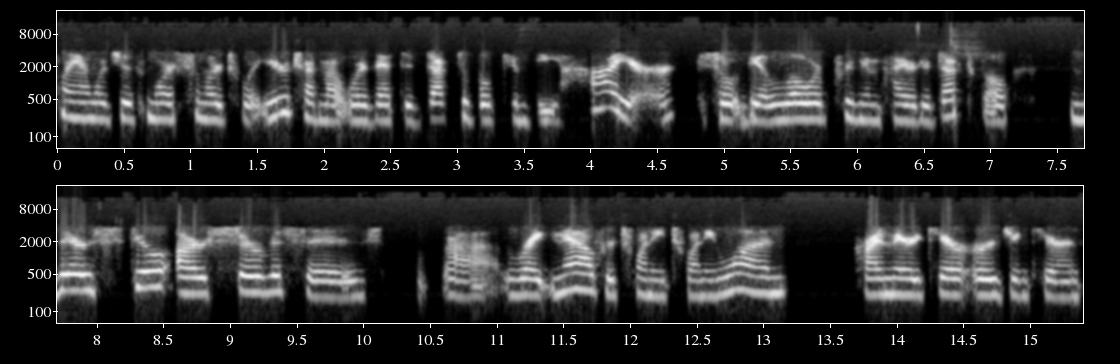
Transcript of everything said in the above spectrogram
plan, which is more similar to what you're talking about, where that deductible can be higher, so it would be a lower premium, higher deductible, there still are services uh, right now for 2021 primary care, urgent care, and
